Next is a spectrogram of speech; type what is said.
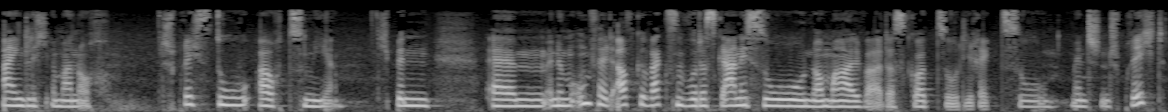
eigentlich immer noch? Sprichst du auch zu mir? Ich bin ähm, in einem Umfeld aufgewachsen, wo das gar nicht so normal war, dass Gott so direkt zu Menschen spricht.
